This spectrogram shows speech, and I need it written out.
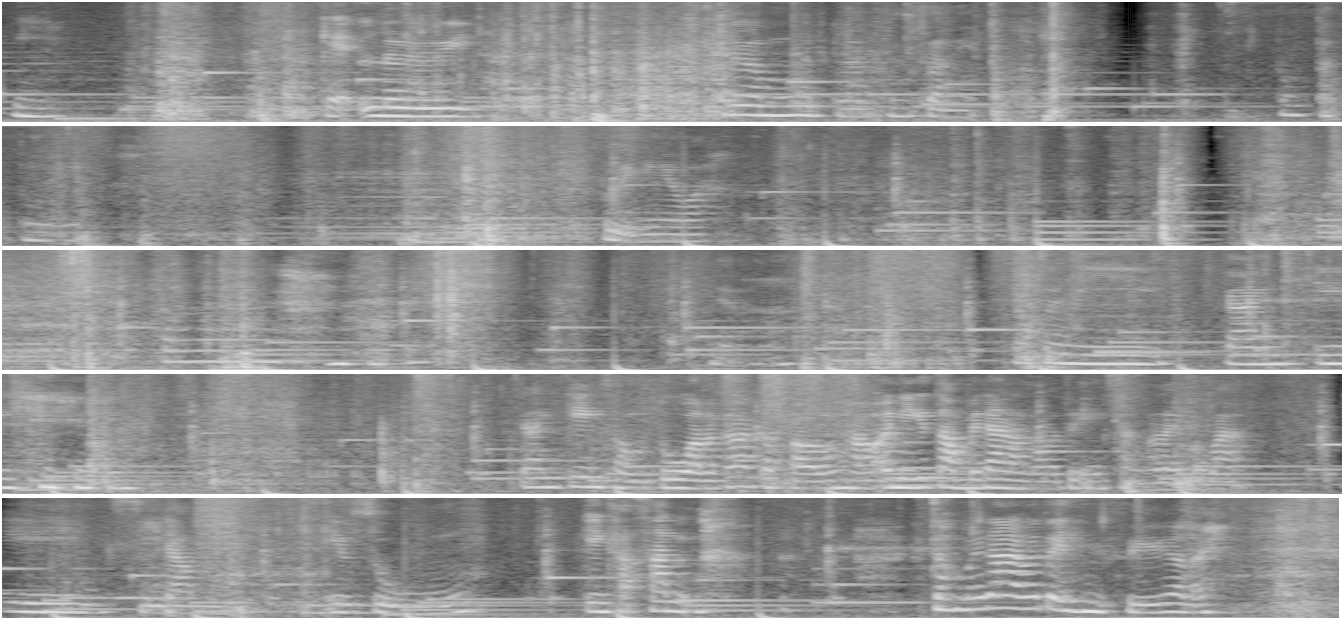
นี่ แกะเลย เริ่มมืดแล้วตอนนี้ ต้องตัดตรงนี้เปิดยังไงวะเออเดี๋ยวนะก็จะมีกางเกงกางเกงสองตัวแล้วก็กระเป๋ารองเท้า อันนี้ก็จำไม่ได้แล้วนะว่าตัวเองสั่งอะไรมาบ้างเกงสีดำเอวสูง เกงขาสั้นจำไม่ได้ว่าตัวเองซื้ออะไร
